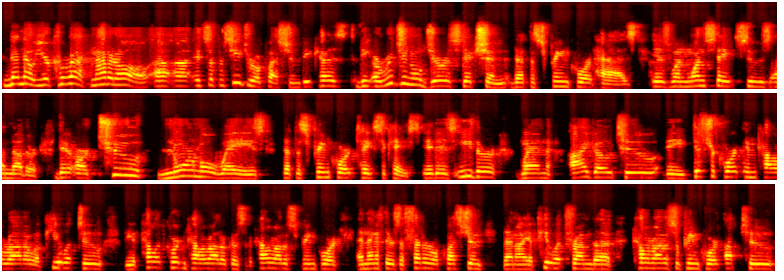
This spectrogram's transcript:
no, no. You're correct. Not at all. Uh, uh, it's a procedural question because the original jurisdiction that the Supreme Court has is when one state sues another. There are two normal ways that the Supreme Court takes a case. It is either when I go to the district court in Colorado, appeal it to the appellate court in Colorado, goes to the Colorado Supreme Court, and then if there's a federal question, then I appeal it from the Colorado Supreme Court up to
